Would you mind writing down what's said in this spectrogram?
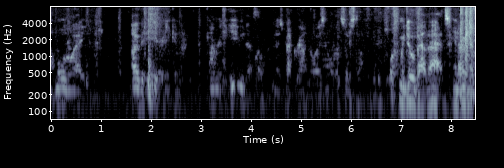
I'm all the way over here and you can, can't really hear me that well. And there's background noise and all that sort of stuff. What can we do about that? You know, in a,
